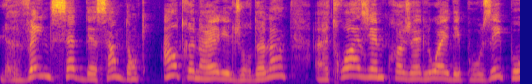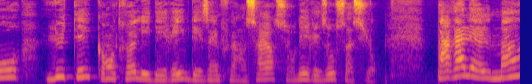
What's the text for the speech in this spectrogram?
le 27 décembre, donc entre Noël et le jour de l'an, un troisième projet de loi est déposé pour lutter contre les dérives des influenceurs sur les réseaux sociaux. Parallèlement,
